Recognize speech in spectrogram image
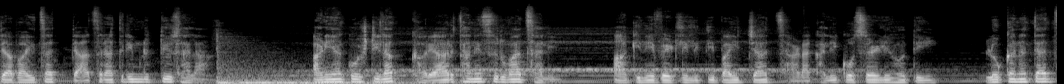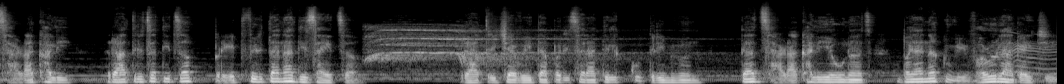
त्या बाईचा त्याच रात्री मृत्यू झाला. आणि या गोष्टीला खऱ्या अर्थाने सुरुवात झाली. आगीने वेढलेली ती बाई ज्या झाडाखाली कोसळली होती लोकांना त्या झाडाखाली रात्रीचं तिचं प्रेत फिरताना दिसायचं. रात्रीच्या वेळी त्या परिसरातील कुत्री मिळून त्या झाडाखाली येऊनच भयानक विव्हळू लागायची.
